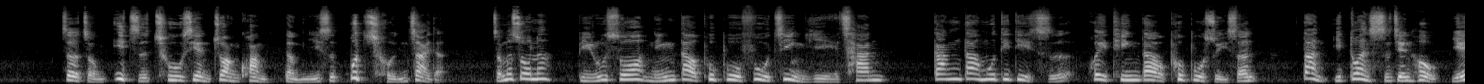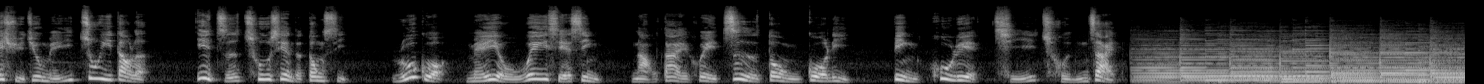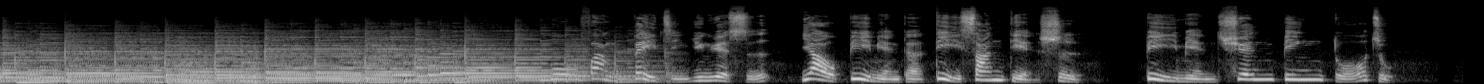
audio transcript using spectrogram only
这种一直出现状况等于是不存在的。怎么说呢？比如说，您到瀑布附近野餐，刚到目的地时会听到瀑布水声。但一段时间后，也许就没注意到了一直出现的东西。如果没有威胁性，脑袋会自动过滤，并忽略其存在。背景音乐时，要避免的第三点是。避免喧宾夺主。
